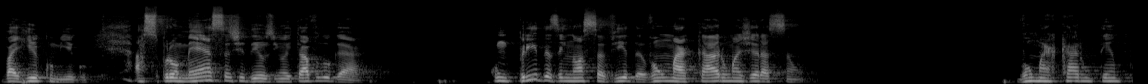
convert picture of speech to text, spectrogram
vai rir comigo. As promessas de Deus, em oitavo lugar, cumpridas em nossa vida, vão marcar uma geração, vão marcar um tempo.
